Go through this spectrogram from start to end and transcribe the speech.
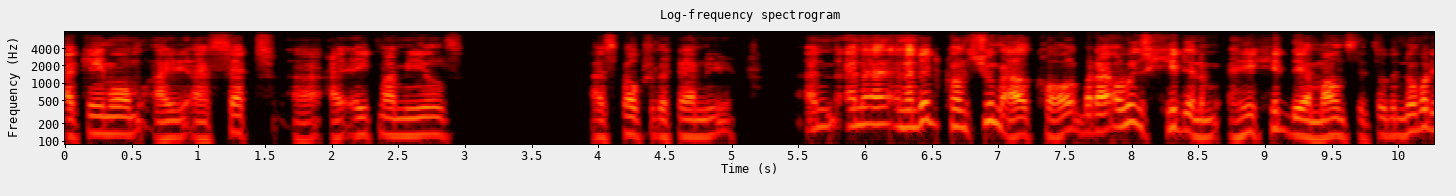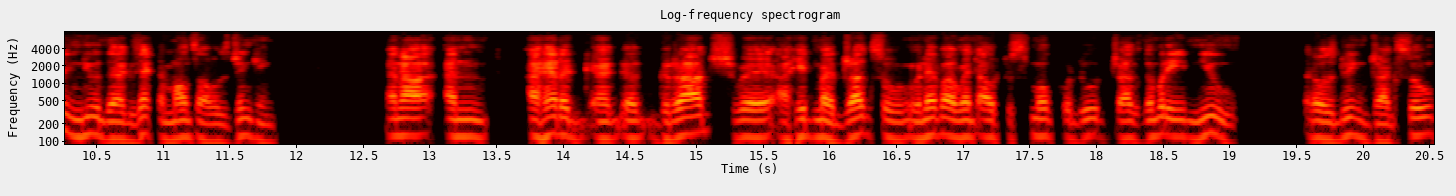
I came home. I, I sat. Uh, I ate my meals. I spoke to the family, and and I, and I did consume alcohol, but I always hid in, hid the amounts so that nobody knew the exact amounts I was drinking. And I and I had a, a, a, garage where I hid my drugs. So whenever I went out to smoke or do drugs, nobody knew that I was doing drugs. So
